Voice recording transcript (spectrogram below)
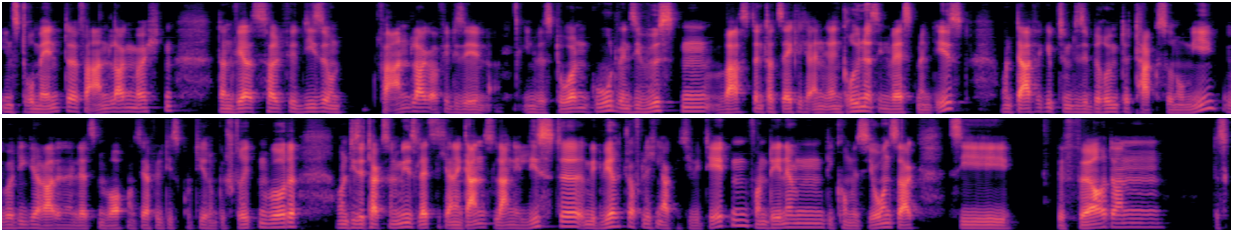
äh, Instrumente veranlagen möchten, dann wäre es halt für diese und Veranlager, für diese Investoren gut, wenn sie wüssten, was denn tatsächlich ein, ein grünes Investment ist. Und dafür gibt es eben diese berühmte Taxonomie, über die gerade in den letzten Wochen sehr viel diskutiert und gestritten wurde. Und diese Taxonomie ist letztlich eine ganz lange Liste mit wirtschaftlichen Aktivitäten, von denen die Kommission sagt, sie befördern das,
